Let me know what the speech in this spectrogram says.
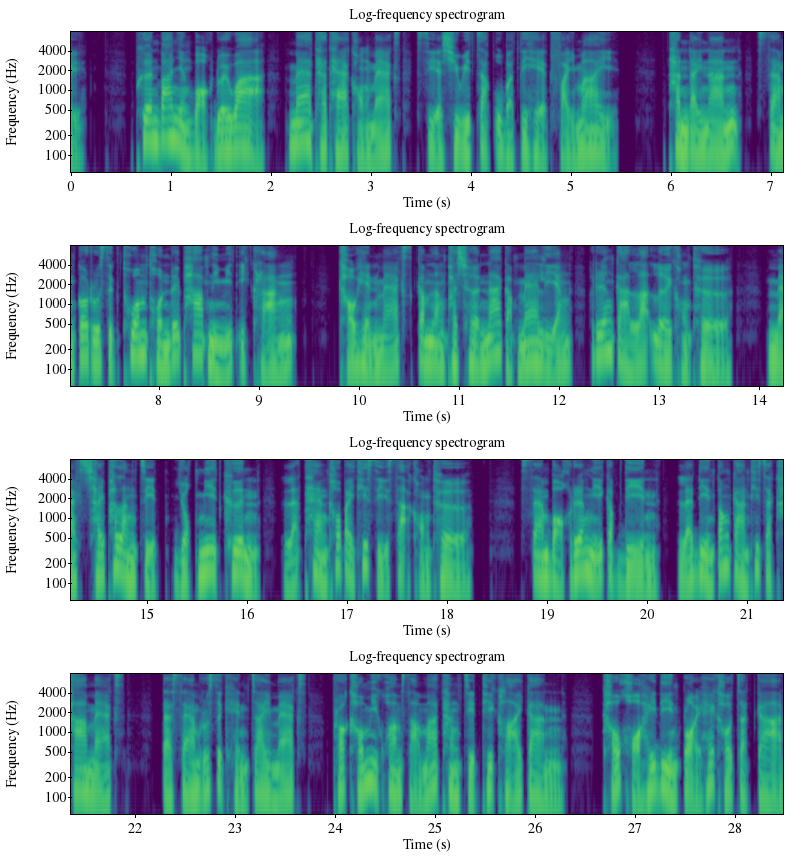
ย เพื่อนบ้านยังบอกด้วยว่า แม่แท้ๆของแม็กซ์เสียชีวิตจากอุบัติเหตุไฟไหม้ ทันใดนั้นแซมก็รู้สึกท่วมท้นด้วยภาพนิมิตอีกครั้ง เขาเห็นแม็กซ์กำลังเผชิญหน้ากับแม่เลี้ยง เรื่องการละเลยของเธอ แม็กซ์ใช้พลังจิตยกมีดขึ้น และแทงเข้าไปที่ศีรษะของเธอ แซมบอกเรื่องนี้กับดีน และดีนต้องการที่จะฆ่าแม็กซ์ แต่แซมรู้สึกเห็นใจแม็กซ์เพราะเขามีความสามารถทางจิตที่คล้ายกัน เขาขอให้ดีนปล่อยให้เขาจัดการ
